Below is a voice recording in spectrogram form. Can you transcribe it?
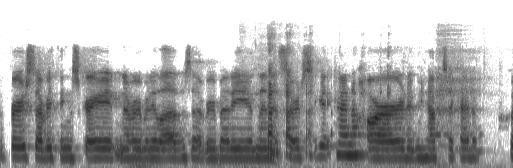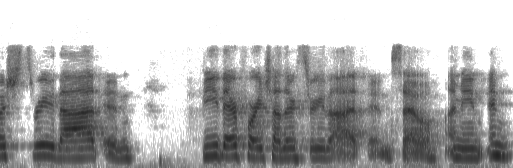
at first everything's great and everybody loves everybody and then it starts to get kind of hard and you have to kind of push through that and be there for each other through that. And so i mean and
